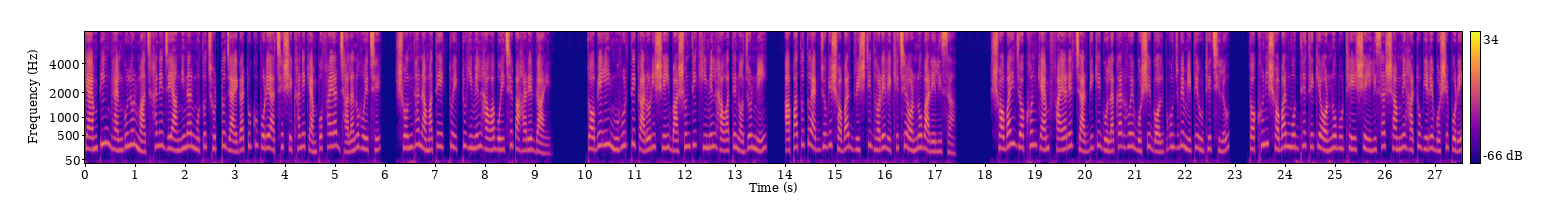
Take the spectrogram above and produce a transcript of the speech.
ক্যাম্পিং ভ্যানগুলোর মাঝখানে যে আঙিনার মতো ছোট্ট জায়গাটুকু পড়ে আছে সেখানে ক্যাম্পোফায়ার ঝালানো হয়েছে, সন্ধ্যা নামাতে একটু একটু হিমেল হাওয়া বইছে পাহাড়ের গায়ে। তবে এই মুহূর্তে কারোরই সেই বাসন্তিক হিমেল হাওয়াতে নজর নেই, আপাতত একযোগে সবার দৃষ্টি ধরে রেখেছে অর্ণব আর এলিসা। সবাই যখন ক্যাম্প ফায়ারের চারদিকে গোলাকার হয়ে বসে গল্পগুজবে মেতে উঠেছিল, তখনই সবার মধ্যে থেকে অর্ণব উঠে এসে এলিসার সামনে হাঁটু গেড়ে বসে পড়ে।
